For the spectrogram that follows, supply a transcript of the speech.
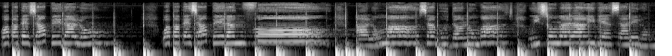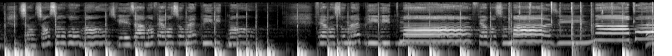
ou pas à pédalon, ou pas à pédalon. Allons, masse, un bout dans l'ombrage. Ruisseau, mal à la rivière, ça les longue. Sans chanson, romance, vieux amants, fervent sur ma plie vitement. Fervent sur ma plie vitement. Fervent sur ma zinabon.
